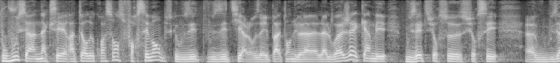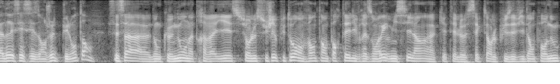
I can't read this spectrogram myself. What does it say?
Pour vous, c'est un accélérateur de croissance, forcément, puisque vous, êtes, vous étiez, alors vous n'avez pas attendu la, loi AGEC, hein, mais vous êtes sur, ce, sur ces, euh, vous vous adressez ces enjeux depuis longtemps. C'est ça. Donc nous, on a travaillé sur le sujet plutôt en vente emportée, livraison à domicile, hein, qui était le secteur le plus évident pour nous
